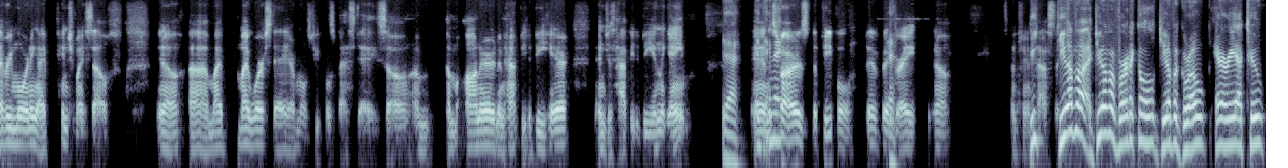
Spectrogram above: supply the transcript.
every morning I pinch myself. You know, uh, my my worst day or most people's best day. So I'm I'm honored and happy to be here, and just happy to be in the game. Yeah. And, and, and as far as the people, they've been yeah. great. You know, been fantastic. Do you have a do you have a vertical? Do you have a grow area too,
